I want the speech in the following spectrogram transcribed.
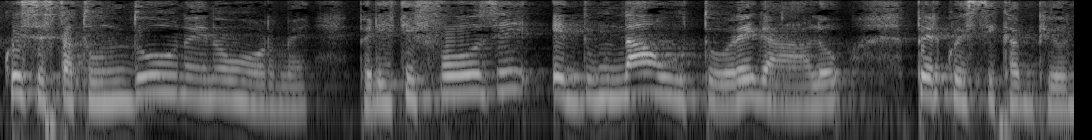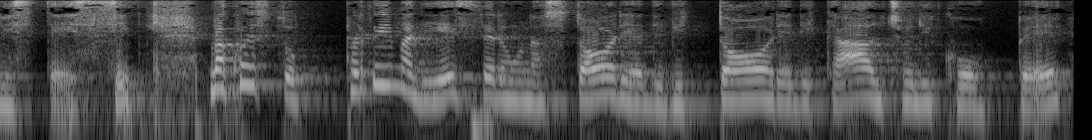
Questo è stato un dono enorme per i tifosi ed un autoregalo per questi campioni stessi. Ma questo, prima di essere una storia di vittorie, di calcio, di coppe,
